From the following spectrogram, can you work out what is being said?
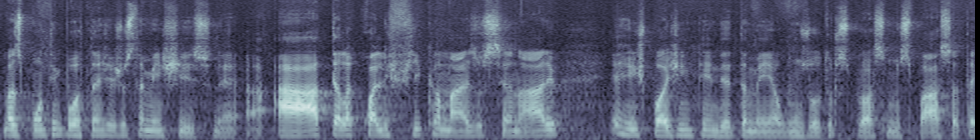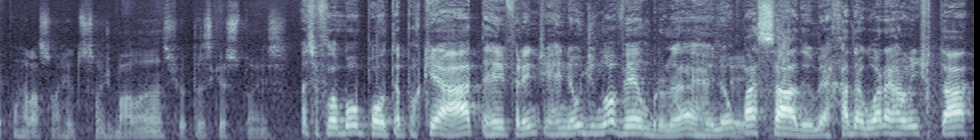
mas o ponto importante é justamente isso. Né? A, a ata ela qualifica mais o cenário e a gente pode entender também alguns outros próximos passos, até com relação à redução de balanço e outras questões. Você falou um bom ponto, é porque a ata é referente à reunião de novembro, né? A reunião Perfeito. passada. E o mercado agora realmente está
